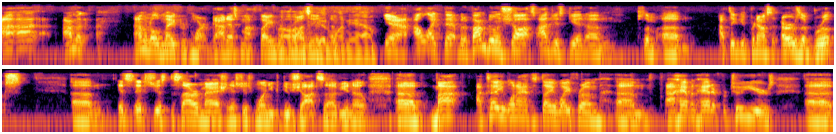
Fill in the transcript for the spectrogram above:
I, I I'm a I'm an old Maker's Mark guy. That's my favorite. Oh, that's a good Um, one. Yeah. Yeah, I like that. But if I'm doing shots, I just get um some um I think you pronounce it Ezra Brooks. Um, it's it's just the sour mash, and it's just one you can do shots of. You know, uh, my I tell you one I have to stay away from. Um, I haven't had it for two years. Uh,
